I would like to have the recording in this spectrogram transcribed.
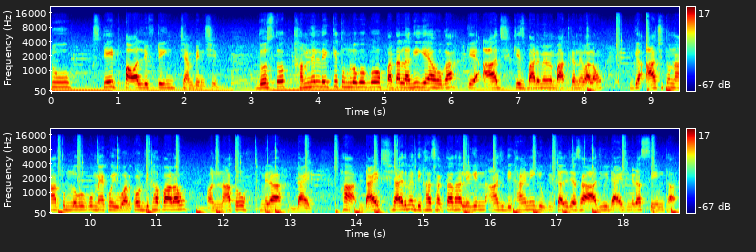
to State Powerlifting Championship. दोस्तों थंबनेल देख के तुम लोगों को पता लग ही गया होगा कि आज किस बारे में मैं बात करने वाला हूँ क्योंकि आज तो ना तुम लोगों को मैं कोई वर्कआउट दिखा पा रहा हूँ और ना तो मेरा डाइट हाँ डाइट शायद मैं दिखा सकता था लेकिन आज दिखाया नहीं क्योंकि कल जैसा आज भी डाइट मेरा सेम था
